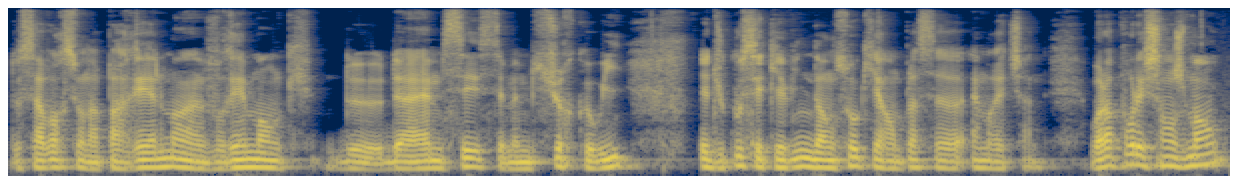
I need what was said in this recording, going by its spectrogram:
de savoir si on n'a pas réellement un vrai manque d'un MC, c'est même sûr que oui. Et du coup, c'est Kevin Danso qui remplace euh, Emre Can. Voilà pour les changements.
